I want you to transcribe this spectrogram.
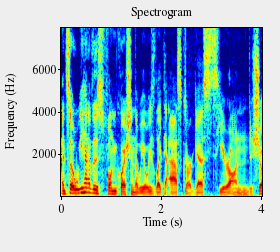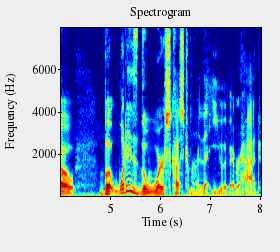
And so we have this fun question that we always like to ask our guests here on the show. But what is the worst customer that you have ever had?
